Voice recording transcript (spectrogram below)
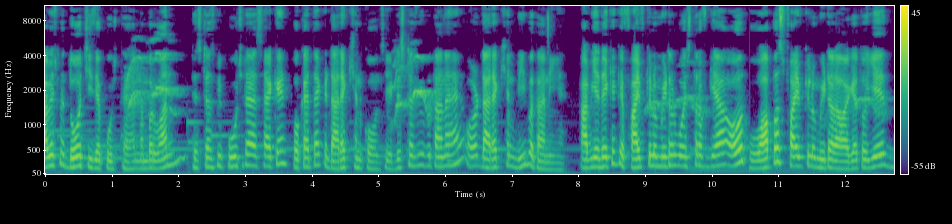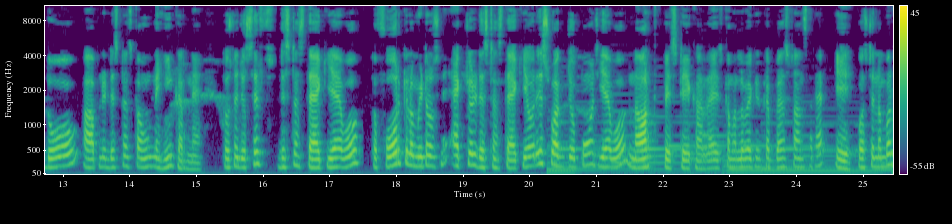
अब इसमें दो चीज़ें पूछते हैं। नंबर वन डिस्टेंस भी पूछ रहा है। सेकंड वो कहता है कि डायरेक्शन कौन सी है? डिस्टेंस भी बताना है और डायरेक्शन भी बतानी है। आप ये देखें कि फाइव किलोमीटर वो इस तरफ़ गया और वापस फाइव किलोमीटर आ गया। तो ये दो आपने डिस्टेंस काउंट नहीं करने हैं। तो उसने जो सिर्फ़ डिस्टेंस तय किया है वो तो फोर किलोमीटर उसने एक्चुअल डिस्टेंस तय किया और इस वक्त जो पहुँच गया है वो नॉर्थ पे स्टे कर रहा है। इसका मतलब है कि इसका बेस्ट आंसर है ए क्वेश्चन नंबर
